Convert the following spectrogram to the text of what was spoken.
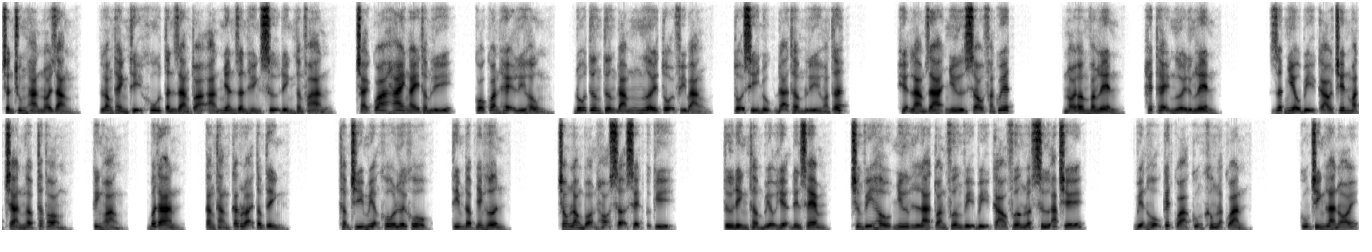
trần trung hán nói rằng, long thành thị khu tân giang tòa án nhân dân hình sự đỉnh thẩm phán, trải qua hai ngày thẩm lý, có quan hệ lý hồng, đỗ tương tương đám người tội phỉ báng, tội sỉ nhục đã thẩm lý hoàn tất. Hiện làm ra như sau phán quyết. Nói âm vang lên, hết thể người đứng lên. Rất nhiều bị cáo trên mặt tràn ngập thấp thỏm kinh hoàng, bất an, căng thẳng các loại tâm tình. Thậm chí miệng khô lưỡi khô, tim đập nhanh hơn. Trong lòng bọn họ sợ sệt cực kỳ. Từ đình thẩm biểu hiện đến xem, trương vĩ hầu như là toàn phương vị bị cáo phương luật sư áp chế. Biện hộ kết quả cũng không lạc quan. Cũng chính là nói,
